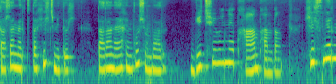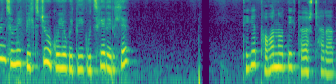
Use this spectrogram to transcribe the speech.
далай мордтой хэлж мэдвэл дараа нь айх юмгүй шумбоор гэж шивгнээд хаанд хандан хэлснээр минь цүмийг бэлтжүү үгүй юу гэдгийг үзэхээр ирлээ. Тэгээд тогоонуудыг тойрч хараад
